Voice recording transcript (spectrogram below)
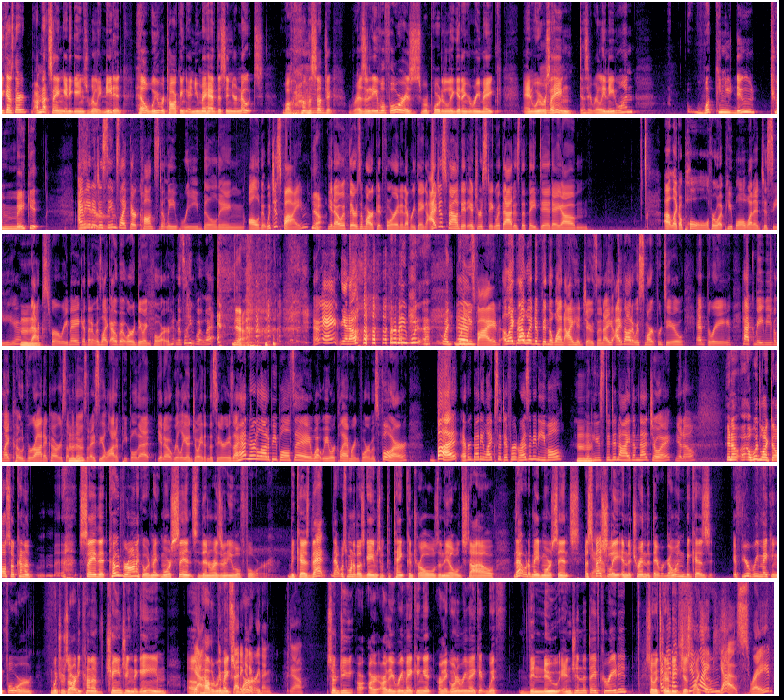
Because they're. I'm not saying any games really need it. Hell, we were talking, and you may have this in your notes while we're Mm-hmm. on the subject. Resident Evil 4 is reportedly getting a remake, and we were Mm-hmm. saying, does it really need one? What can you do to make it? I mean, it just seems like they're constantly rebuilding all of it, which is fine. Yeah. You know, if there's a market for it and everything. I just found it interesting with that is that they did a um uh, like a poll for what people wanted to see Mm-hmm. next for a remake, and then it was like, oh, but we're doing four, and it's like, what? What? Yeah. okay, you know, but I mean, what, like, what do it's you? fine. Like that wouldn't have been the one I had chosen. I I thought it was smart for two and three. Heck, maybe even like Code Veronica or some Mm-hmm. of those that I see a lot of people that you know really enjoyed in the series. I hadn't heard a lot of people say what we were clamoring for was four, but everybody likes a different Resident Evil. Mm-hmm. And who's to deny them that joy, you know? And I, I would like to also kind of say that Code Veronica would make more sense than Resident Evil 4 because that that was one of those games with the tank controls and the old style. That would have made more sense, especially in the trend that they were going. Because if you're remaking 4, which was already kind of changing the game of yeah, how the remakes work, everything. Yeah. so do you, are, are are they remaking it? Are they going to remake it with the new engine that they've created? So it's going to be I just like, like, those. yes, right?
